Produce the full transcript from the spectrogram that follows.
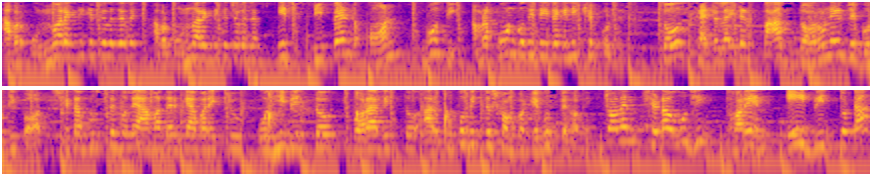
আবার অন্য আরেক দিকে চলে যাবে, আবার অন্য আরেক দিকে চলে যাবে। ইটস ডিপেন্ড অন গতি। আমরা কোন গতিতে এটাকে নিক্ষেপ করতেছি? তো স্যাটেলাইটের পাঁচ ধরনের যে গতিপথ, সেটা বুঝতে হলে আমাদেরকে আবার একটু অধিবৃত্ত, পরাবৃত্ত আর উপবৃত্ত সম্পর্কে বুঝতে হবে। চলেন সেটাও বুঝি। ধরেন এই বৃত্তটা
